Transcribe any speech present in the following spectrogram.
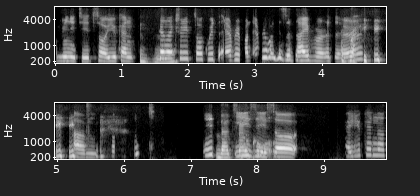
community, so you can you can Mhm. actually talk with everyone. Everyone is a diver there. Right. Um, so it's, That's so easy. cool. So uh, you cannot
